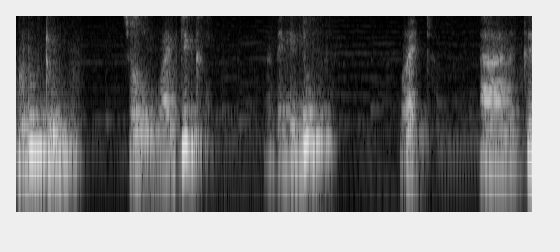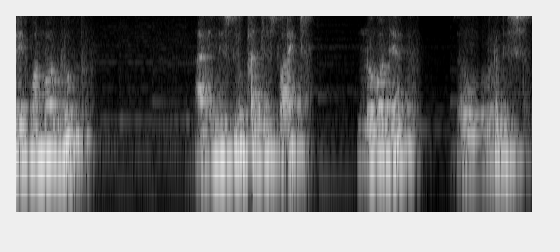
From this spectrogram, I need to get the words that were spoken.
group tool so right click and make it to right. And create one more group. And in this group I'll just write logo there. So go to this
